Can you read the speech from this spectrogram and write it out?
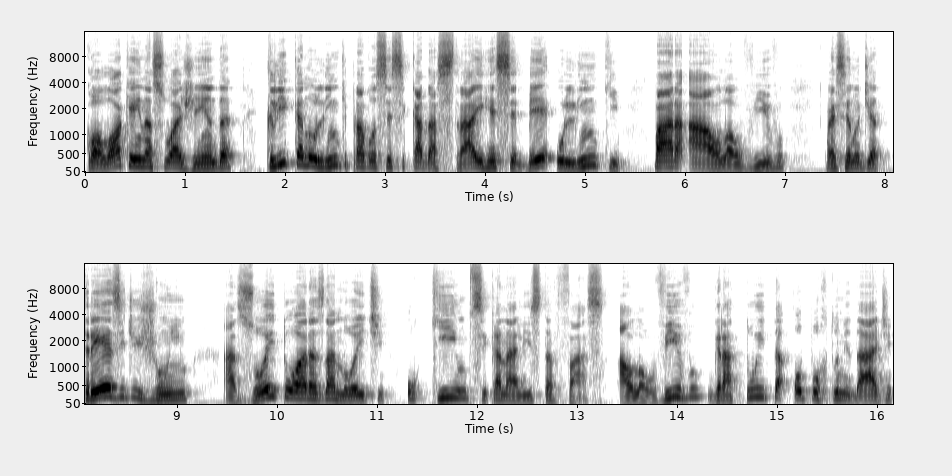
coloque aí na sua agenda, clica no link para você se cadastrar e receber o link para a aula ao vivo. Vai ser no dia 13 de junho, às 8 horas da noite, o que um psicanalista faz. Aula ao vivo, gratuita, oportunidade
